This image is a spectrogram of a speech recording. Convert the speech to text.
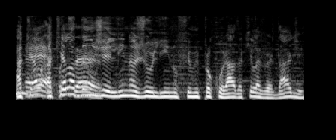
Aquela, É, aquela da é. Angelina Jolie no filme Procurado, aquilo é verdade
